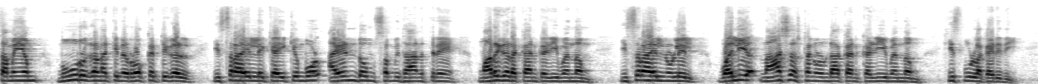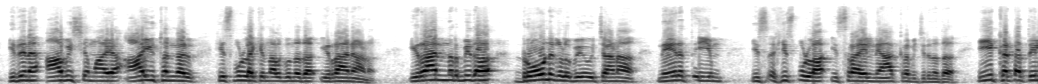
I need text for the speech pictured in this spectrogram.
സമയം നൂറുകണക്കിന് റോക്കറ്റുകൾ ഇസ്രായേലിലേക്ക് അയക്കുമ്പോൾ അയൺ ഡോം സംവിധാനത്തിനെ മറികടക്കാൻ കഴിയുമെന്നും ഇസ്രായേലിനുള്ളിൽ വലിയ നാശനഷ്ടങ്ങൾ ഉണ്ടാക്കാൻ കഴിയുമെന്നും ഹിസ്ബുള്ള കരുതി. ഇതിന് ആവശ്യമായ ആയുധങ്ങൾ ഹിസ്ബുള്ളയ്ക്ക് നൽകുന്നത് ഇറാനാണ്. ഇറാൻ നിർമ്മിത ഡ്രോണുകൾ ഉപയോഗിച്ചാണ് നേരത്തെയും ഇസ് ഹിസ്ബുള്ള ഇസ്രായേലിനെ ആക്രമിച്ചിരുന്നത്. ഈ ഘട്ടത്തിൽ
